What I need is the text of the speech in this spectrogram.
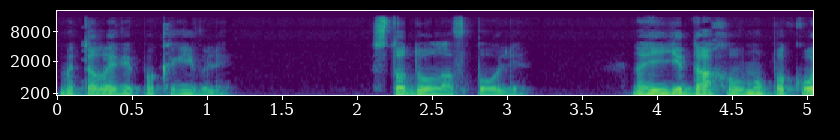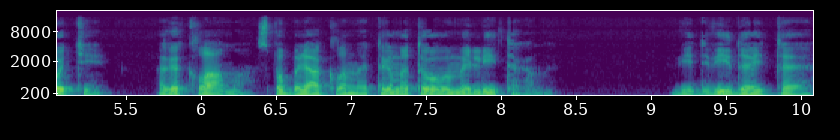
металеві покрівлі, стодола в полі. На її даховому покоті реклама з побляклими триметровими літерами. Відвідайте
